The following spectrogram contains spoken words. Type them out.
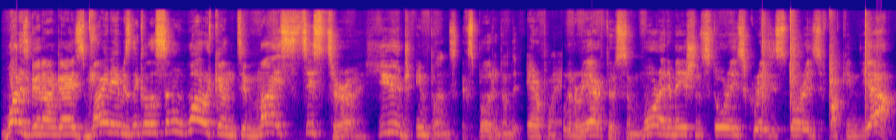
What is going on guys? My name is Nickolas and welcome to my sister huge implants exploded on the airplane. We're gonna react to some more animation stories, crazy stories, fucking yeah,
